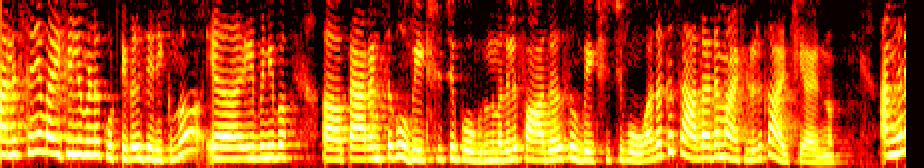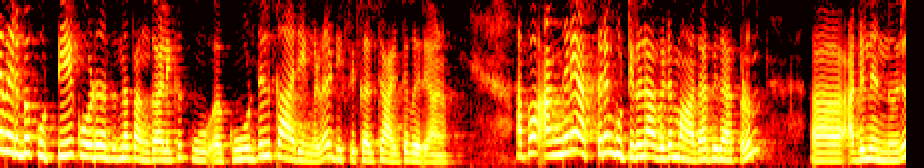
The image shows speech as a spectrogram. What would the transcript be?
മനസ്സിന് വൈകല്യമുള്ള കുട്ടികൾ ജനിക്കുമ്പോൾ ഇവനിപ്പോൾ പാരൻസൊക്കെ ഉപേക്ഷിച്ച് പോകുന്നതും അതിൽ ഫാദേഴ്സ് ഉപേക്ഷിച്ച് പോകും. അതൊക്കെ സാധാരണമായിട്ടുള്ളൊരു കാഴ്ചയായിരുന്നു. അങ്ങനെ വരുമ്പോൾ കുട്ടിയെ കൂടെ നിർത്തുന്ന പങ്കാളിക്ക് കൂടുതൽ കാര്യങ്ങൾ ഡിഫിക്കൽട്ടായിട്ട് വരികയാണ്. അപ്പോൾ അങ്ങനെ അത്തരം കുട്ടികൾ അവരുടെ മാതാപിതാക്കളും അതിൽ നിന്നൊരു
